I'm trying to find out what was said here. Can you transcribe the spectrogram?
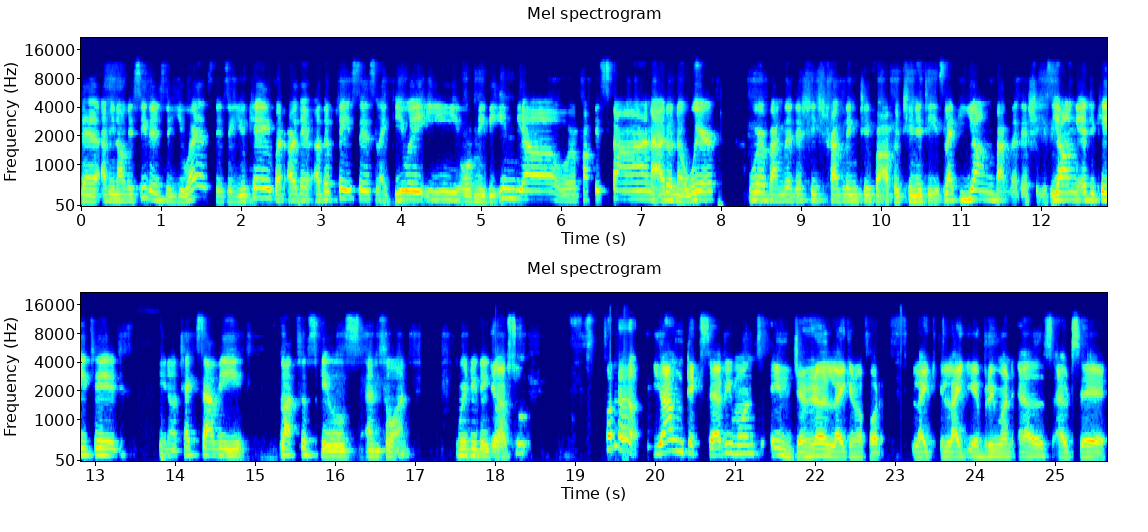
I mean, obviously there's the US, there's the UK, but are there other places like UAE or maybe India or Pakistan? I don't know where where Bangladeshis traveling to for opportunities, like young Bangladeshis, young, educated, you know, tech savvy, lots of skills and so on. Where do they go? Yeah, so for the young tech savvy ones in general, like you know, for like like everyone else, I would say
